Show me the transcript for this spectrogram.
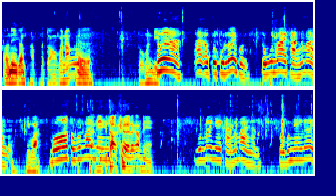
เอานี่กันครับปลาตองก็เนาะเออตัวมันดีนู่นน่ะไอ้ายเอาตัวคุณเลยคุณตัววุ่นวายขางน้ำอ้ายน่ะนี่วะบ่ตัววุ่นวายอันไงนี้ต่อเกิดนะครับนี่วุ่นวายไงขางน้ำอ้ายนั่นตัวบางไงเลย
